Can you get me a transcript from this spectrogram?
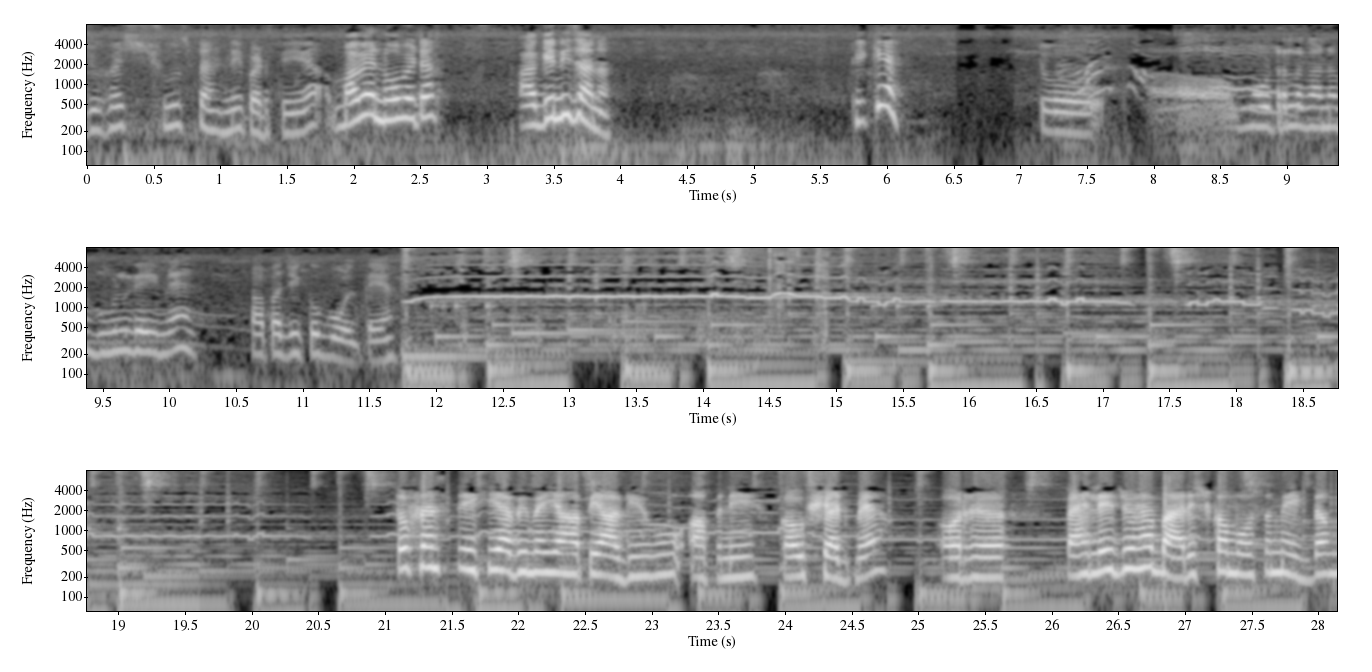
जो है शूज़ पहनने पड़ते हैं। मावे नो बेटा, आगे नहीं जाना। ठीक है? तो मोटर लगाना भूल गई मैं। पापा जी को बोलते हैं। तो फ्रेंड्स देखिए, अभी मैं यहाँ पे आ गई हूँ, अपने काउ शेड में। और पहले जो है बारिश का मौसम एकदम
